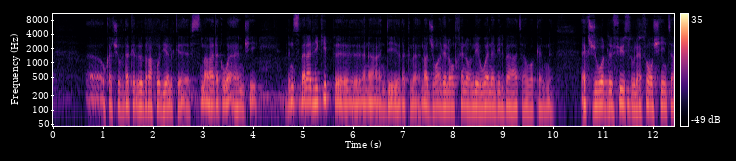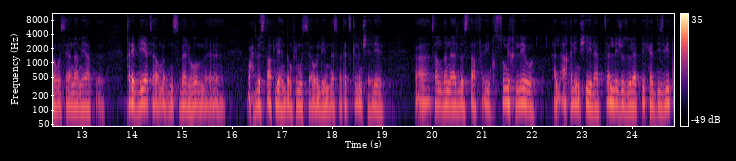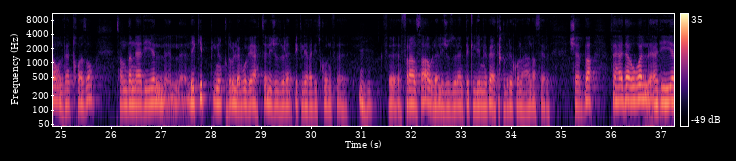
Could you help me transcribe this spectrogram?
آه، وكتشوف ذاك le drapeau ديالك في السماء هذاك هو أهم شيء. بالنسبة لهاد l'équipe آه، أنا عندي ذاك l'adjoint ديال l'entraîneur اللي هو نبيل باها هو كان إكس جوور دو فيس ولعب في اونشين هو سي ان امي قريب ليا هما بالنسبة لهم آه، واحد لو ستاف اللي عندهم في المستوى اللي الناس ما كتكلمش عليه. تنظن هذا لو ستاف خصهم يخليوه على الأقل يمشي يلعب. حتى لي جوز أولمبيك هاد 18 و 23 تنظن هذه هي ليكيب اللي نقدروا نلعبوا بها. حتى لي جوز أولمبيك اللي غادي تكون في في فرنسا ولا لي جوز أولمبيك اللي من بعد يقدروا يكونوا عناصر شابة. فهذا هو هذه هي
